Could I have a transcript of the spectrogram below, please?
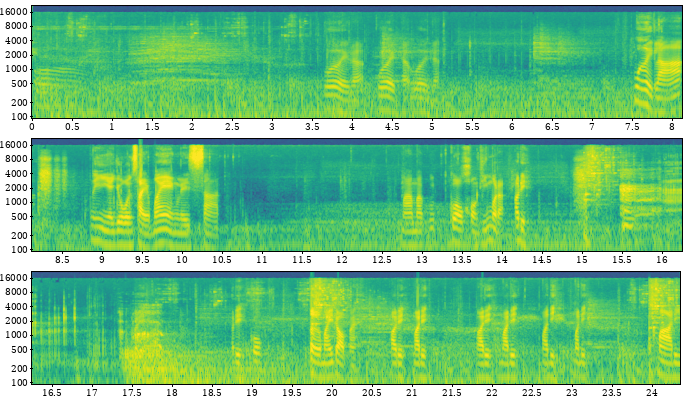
โอ้เว้ยละเว้ยละเว้ยละเว้ยละนี่โยนใส่แม่งเลยสัตว์ มามากูกลัวของทิ้งหมดอะเอาดิ เอาดิโกเติมไม้ดรอปไหมเอาดิ มาดิ มาดิ มาดิ มาดิ มาดิ มาดิ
